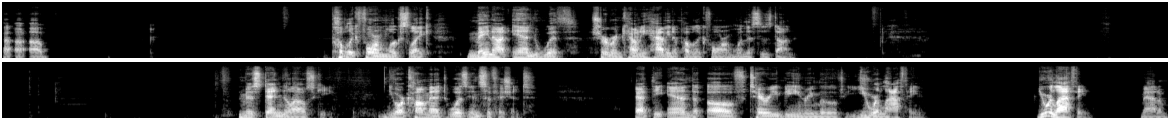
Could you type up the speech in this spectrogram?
a, a public forum looks like may not end with Sherburne County having a public forum when this is done. Ms. Danielowski, your comment was insufficient. At the end of Terry being removed, you were laughing. You were laughing, madam.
